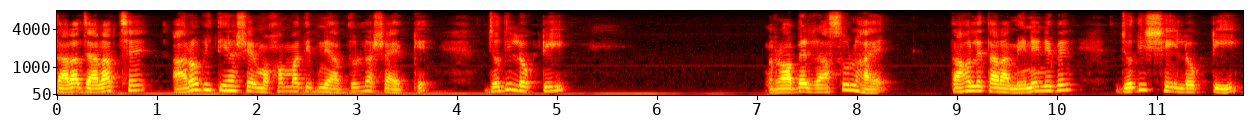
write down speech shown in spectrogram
তারা জানাচ্ছে, আরব ইতিহাসের মোহাম্মদ ইবনে আবদুল্লাহ সাহেবকে যদি লোকটি রবের রাসুল হয়, তাহলে তারা মেনে নেবে, যদি সেই লোকটি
